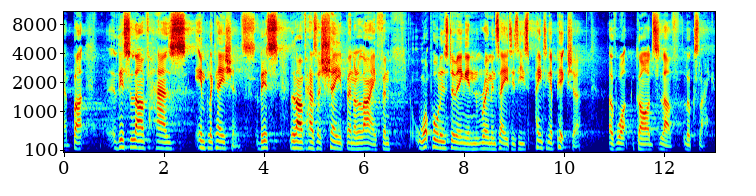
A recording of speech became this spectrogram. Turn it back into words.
there, but this love has implications. This love has a shape and a life. And what Paul is doing in Romans 8 is he's painting a picture of what God's love looks like.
